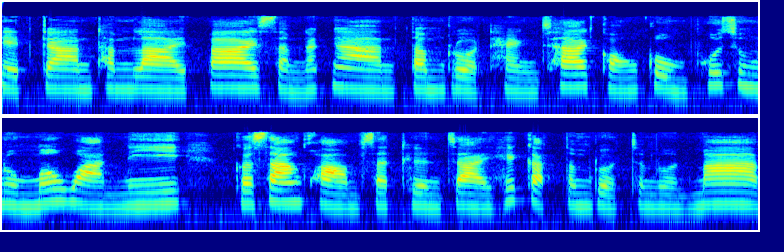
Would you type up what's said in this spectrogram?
เหตุการณ์ทำลายป้ายสำนักงานตำรวจแห่งชาติของกลุ่มผู้ชุมนุมเมื่อวานนี้ ก็สร้างความสะเทือนใจให้กับตำรวจจำนวนมาก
